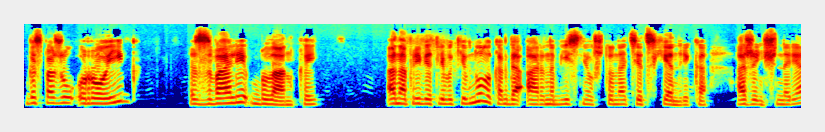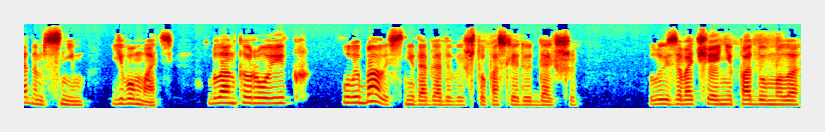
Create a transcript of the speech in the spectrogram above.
Госпожу Роиг звали Бланкой. Она приветливо кивнула, когда Аарон объяснил, что он отец Хенрика, а женщина рядом с ним — его мать. Бланка Роик улыбалась, не догадываясь, что последует дальше. Луиза в отчаянии подумала,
